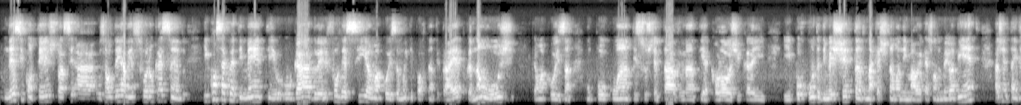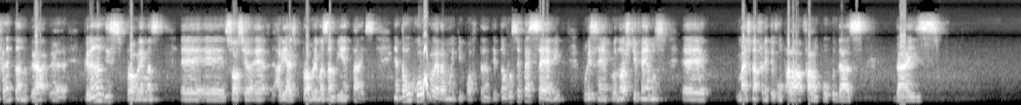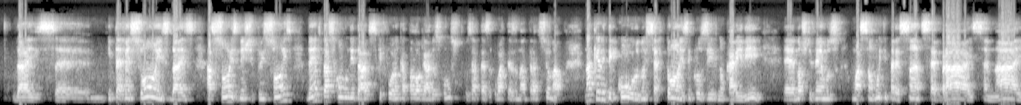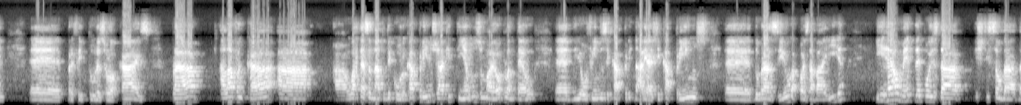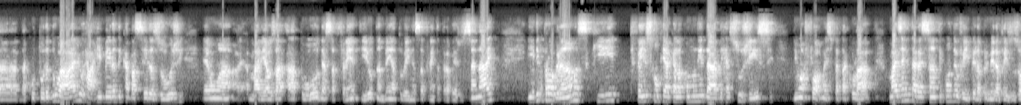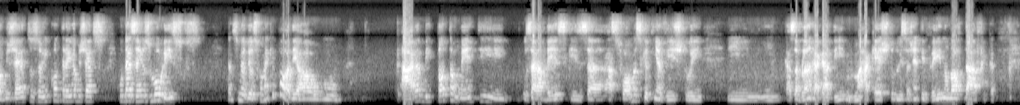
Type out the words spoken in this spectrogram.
nesse contexto, a, a, os aldeamentos foram crescendo, e, consequentemente, o, o gado ele fornecia uma coisa muito importante para a época, não hoje, é uma coisa um pouco antissustentável, antiecológica, e, e por conta de mexer tanto na questão animal e questão do meio ambiente, a gente está enfrentando é, grandes problemas é, é, socio, é, aliás, problemas ambientais. Então, o couro era muito importante. Então, você percebe, por exemplo, nós tivemos, mais na frente eu vou falar, falar um pouco das, das das é, intervenções, das ações de instituições dentro das comunidades que foram catalogadas com os, o artesanato tradicional. Naquele decoro, nos sertões, inclusive no Cariri, é, nós tivemos uma ação muito interessante, SEBRAE, SENAI, é, prefeituras locais, para alavancar a, o artesanato de couro caprino, já que tínhamos o maior plantel é, de ovinos e caprinos, aliás, de caprinos é, do Brasil, após a Bahia, e realmente depois da extinção da, da, da, cultura do alho, a Ribeira de Cabaceiras hoje é uma. A Maria Elza atuou nessa frente, eu também atuei nessa frente através do Senai, e de programas que fez com que aquela comunidade ressurgisse de uma forma espetacular. Mas é interessante, quando eu vi pela primeira vez os objetos, eu encontrei objetos com desenhos mouriscos. Eu disse, meu Deus, como é que pode algo árabe totalmente os arabesques, as formas que eu tinha visto em, em Casablanca, Agadir, Marrakech, tudo isso a gente vê no norte da África.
